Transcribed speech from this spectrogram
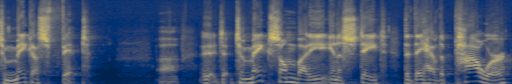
to make us fit, uh, to, to make somebody in a state that they have the power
